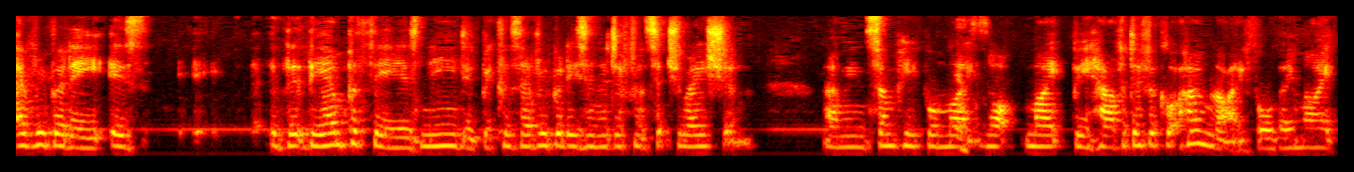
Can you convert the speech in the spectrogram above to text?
everybody is the, the empathy is needed because everybody's in a different situation. I mean, some people might yes. not might be have a difficult home life, or they might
